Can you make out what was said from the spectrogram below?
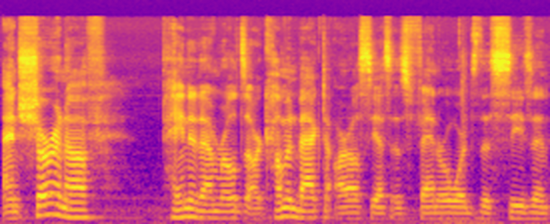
And sure enough, Painted Emeralds are coming back to RLCS as fan rewards this season.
